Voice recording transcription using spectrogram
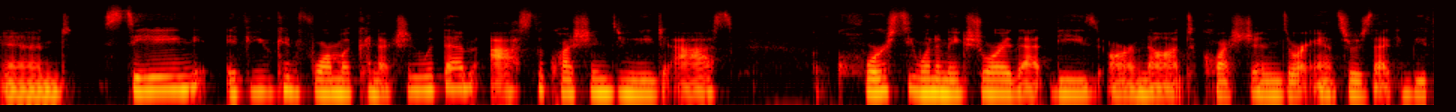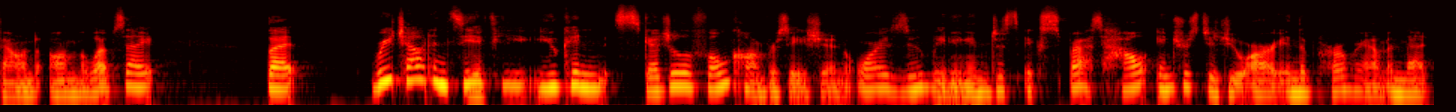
and seeing if you can form a connection with them. Ask the questions you need to ask. Of course, you want to make sure that these are not questions or answers that can be found on the website, but reach out and see if you, can schedule a phone conversation or a Zoom meeting and just express how interested you are in the program and that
